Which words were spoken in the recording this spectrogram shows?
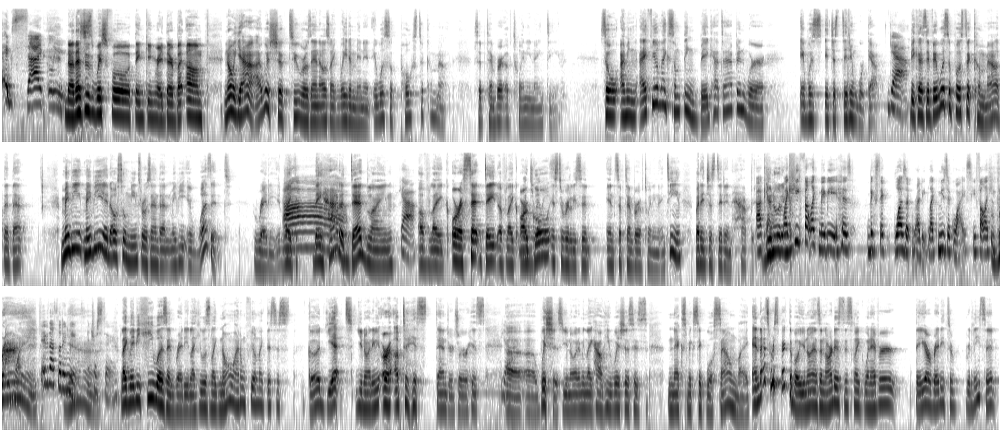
exactly. no, that's just wishful thinking right there. But um, no, yeah, I was shook too, Rosan. I was like, wait a minute, it was supposed to come out September of 2019. So I mean, I feel like something big had to happen where it was, it just didn't work out. Yeah. Because if it was supposed to come out, that that maybe maybe it also means Rosan that maybe it wasn't ready. Like they ah. had a deadline Yeah. of like or a set date of like our to goal release. is to release it in September of 2019, but it just didn't happen. Okay. You know what like I mean? he felt like maybe his mixtape wasn't ready, like music wise. He felt like he could do more. Maybe that's what it means. Yeah. Interesting. Like maybe he wasn't ready. Like he was like, no, I don't feel like this is good yet. You know what I mean? Or up to his standards or his uh, uh, wishes. You know what I mean? Like how he wishes his next mixtape will sound like, and that's respectable. You know, as an artist, it's like whenever they are ready to release it.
